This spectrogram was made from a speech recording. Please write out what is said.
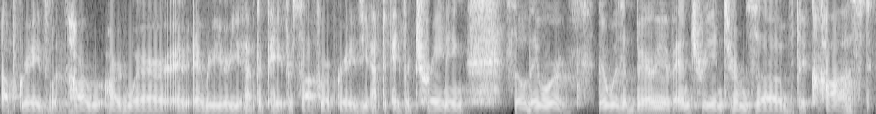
upgrades with hard, hardware. Every year you have to pay for software upgrades you have to pay for training. So they were there was a barrier of entry in terms of the cost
